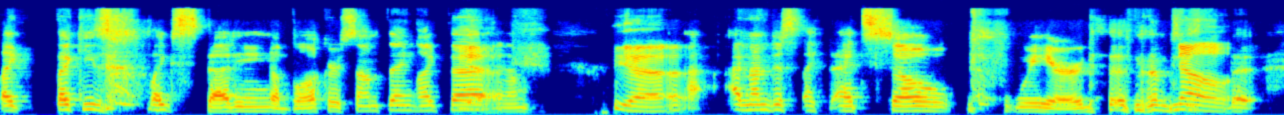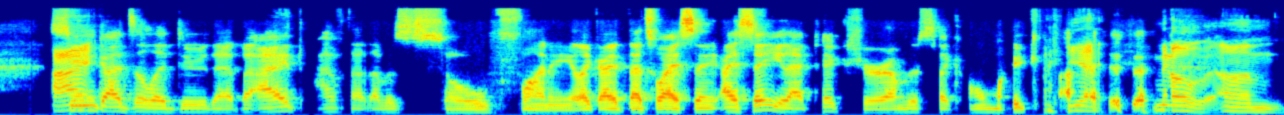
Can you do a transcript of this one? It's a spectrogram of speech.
like like he's like studying a book or something like that. Yeah. And I'm yeah, I- and I'm just like that's so weird. Just- No, but I- seeing Godzilla do that, but I I thought that was so funny. Like I that's why I sent I sent you that picture. I'm just like, oh my god. Yeah. no um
